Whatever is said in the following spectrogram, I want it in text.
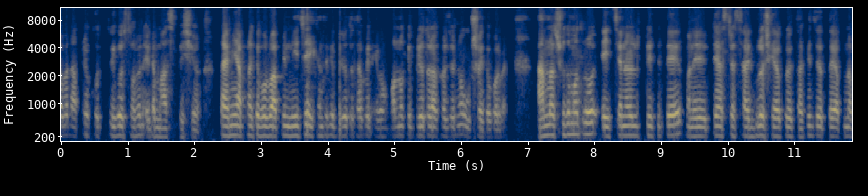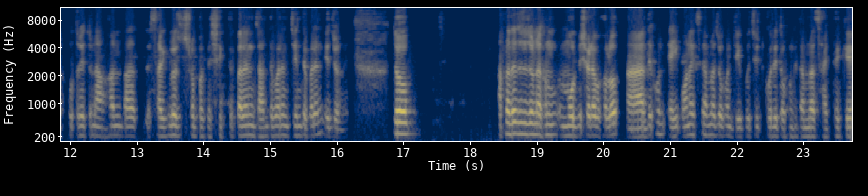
হবেন আপনি ক্ষতিগ্রস্ত হবেন এটা মাস্ট বিষয় তাই আমি আপনাকে বলব, আপনি নিজে এখান থেকে বিরত থাকবেন এবং অন্যকে বিরত রাখার জন্য উৎসাহিত করবেন। আমরা শুধুমাত্র এই চ্যানেলটিতে মানে টেস্টের সাইটগুলো শেয়ার করে থাকি, যাতে আপনার প্রতারিত না হন বা সাইটগুলো সম্পর্কে শিখতে পারেন, জানতে পারেন, চিনতে পারেন, এই জন্য তো জন্য এখন মূল বিষয়টা হলো দেখুন, এই আমরা যখন ডিপোজিট করি, তখন কিন্তু আমরা সাইট থেকে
